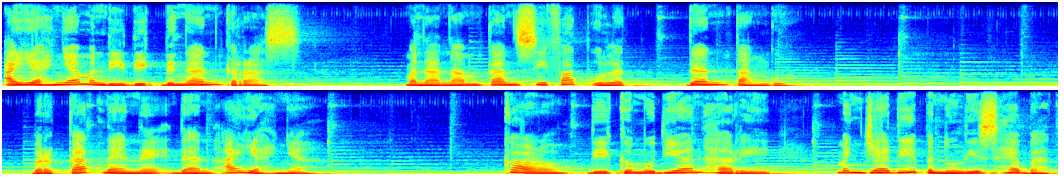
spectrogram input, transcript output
Ayahnya mendidik dengan keras, menanamkan sifat ulet dan tangguh. Berkat nenek dan ayahnya, Carl di kemudian hari menjadi penulis hebat.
